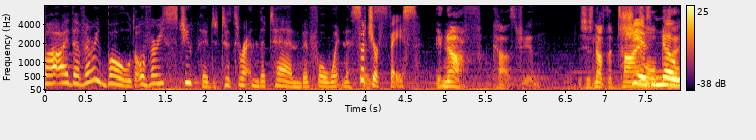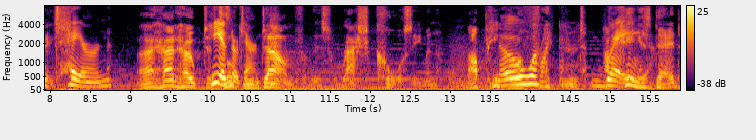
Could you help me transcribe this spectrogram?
are either very bold or very stupid to threaten the Ten before witnesses. Such your face. Enough, Cauthrien. This is not the time She is or no place. Teyrn. I had hoped to He is talk no you Teyrn. down from this rash course, Eamon. Our people No are frightened. Our king is dead.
